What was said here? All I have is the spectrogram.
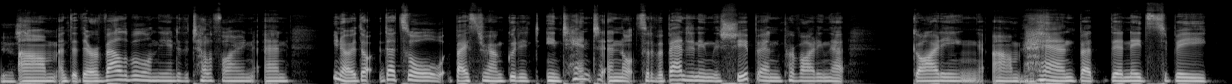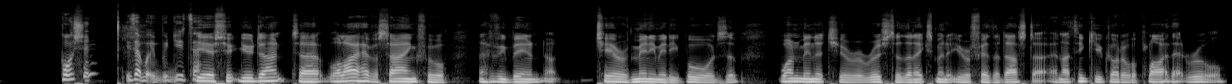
yes. um, and that they're available on the end of the telephone. And you know, th- that's all based around good in- intent and not sort of abandoning the ship and providing that guiding um, yes. hand, but there needs to be caution. Is that what you'd say? Yes, you, don't. Uh, well, I have a saying for having been chair of many, many boards that one minute you're a rooster, the next minute you're a feather duster. And I think you've got to apply that rule.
